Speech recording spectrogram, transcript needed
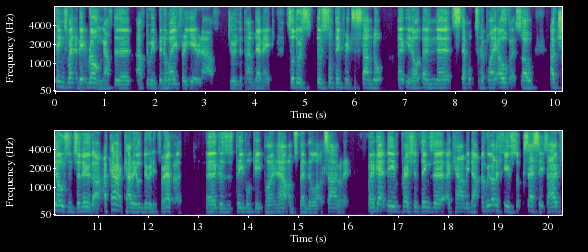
things went a bit wrong after the, after we'd been away for a year and a half during the pandemic. So there was there was something for me to stand up, uh, you know, and uh, step up to the plate over. So I've chosen to do that. I can't carry on doing it forever because uh, people keep pointing out, I'm spending a lot of time on it. But I get the impression things are, are calming down, and we've had a few successes. I've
